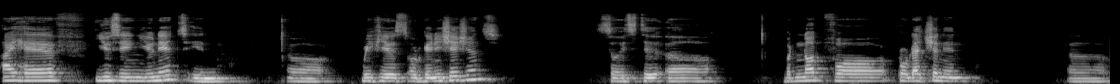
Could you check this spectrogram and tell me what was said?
I have using unit in uh, previous organizations. So it's still, uh, but not for production in uh,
